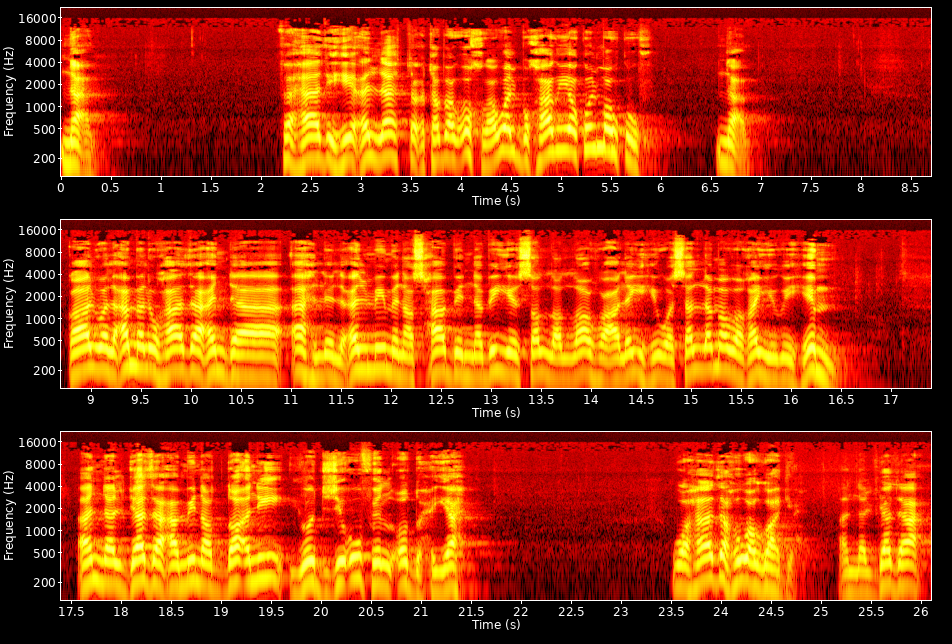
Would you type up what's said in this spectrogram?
نعم. فهذه علة تعتبر أخرى والبخاري يقول موقوف. نعم. قال والعمل هذا عند أهل العلم من أصحاب النبي صلى الله عليه وسلم وغيرهم. أن الجذع من الضأن يجزئ في الأضحية. وهذا هو الراجح أن الجذع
